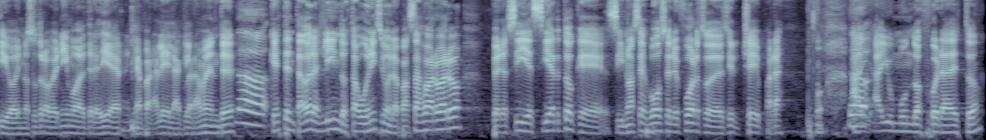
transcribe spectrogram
digo, y nosotros venimos de tres días de realidad paralela, claramente. No. Que es tentadora, es lindo, está buenísimo, la pasás bárbaro, pero sí es cierto que si no haces vos el esfuerzo de decir, che, pará, No. hay, hay un mundo afuera de esto.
